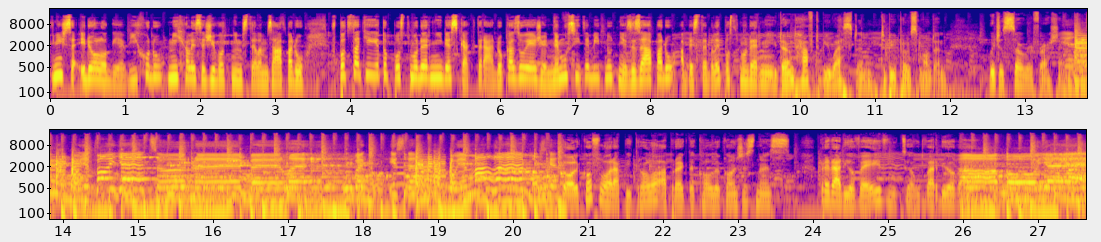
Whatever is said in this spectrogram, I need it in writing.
v níž se ideologie východu míchaly se životním stylem západu. V podstatě je to postmoderní deska, která dokazuje, že nemusíte být nutně ze západu, abyste byli postmoderní. you don't have to be Western to be postmodern, which is so refreshing. Toliko Flora Pitrolo a projekt Ecole de Consciousness pre Radio Wave, Lucia Udvardiová. A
